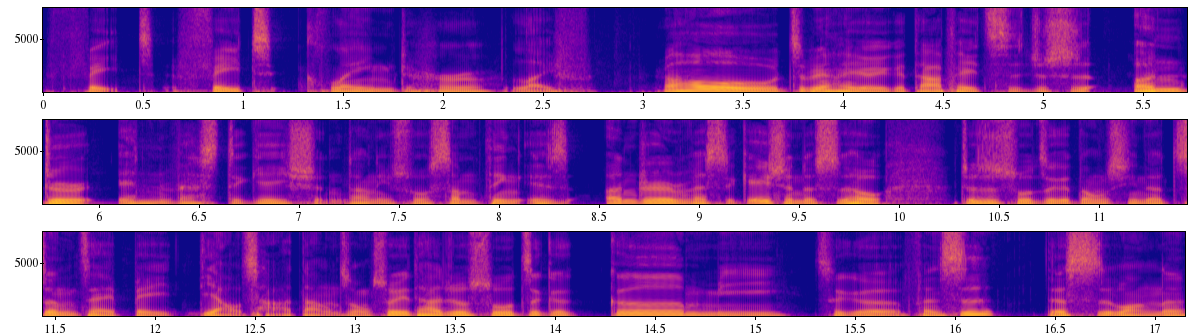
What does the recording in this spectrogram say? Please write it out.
fate。Fate claimed her life。 然后这边还有一个搭配词，就是 under investigation。当你说 something is under investigation 的时候，就是说这个东西呢正在被调查当中。所以他就说这个歌迷、这个粉丝的死亡呢，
